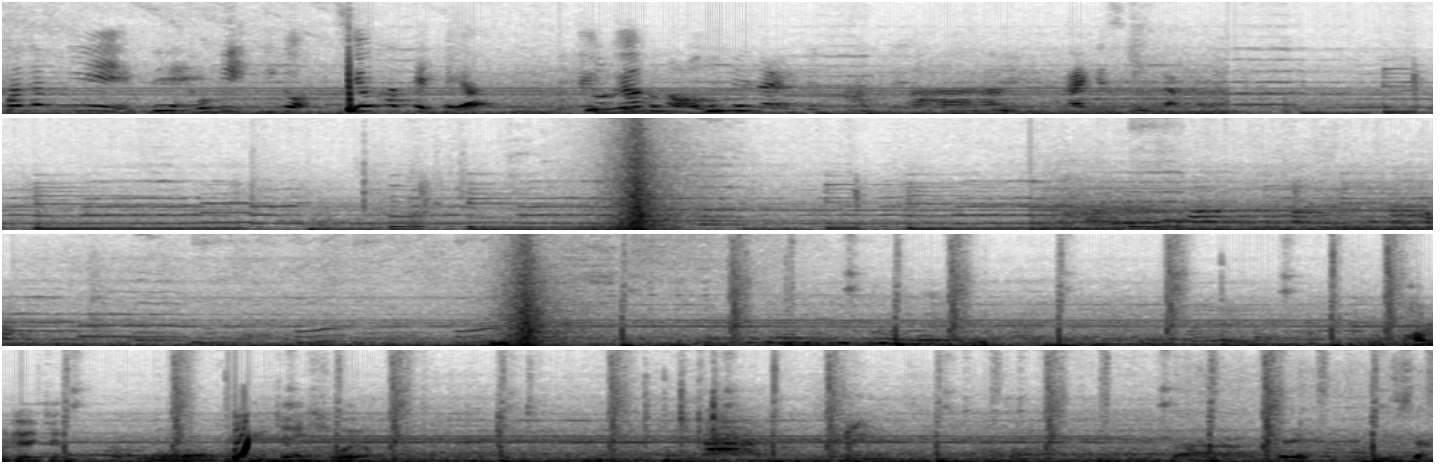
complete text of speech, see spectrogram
사장님, 네. 여기 이거 기억하게 돼요? 네, 요약은 어느 배달인지 다 돼요. 아, 알겠습니다. 바로 결제. 굉장히 쉬워요. 자, 그래. 미션.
